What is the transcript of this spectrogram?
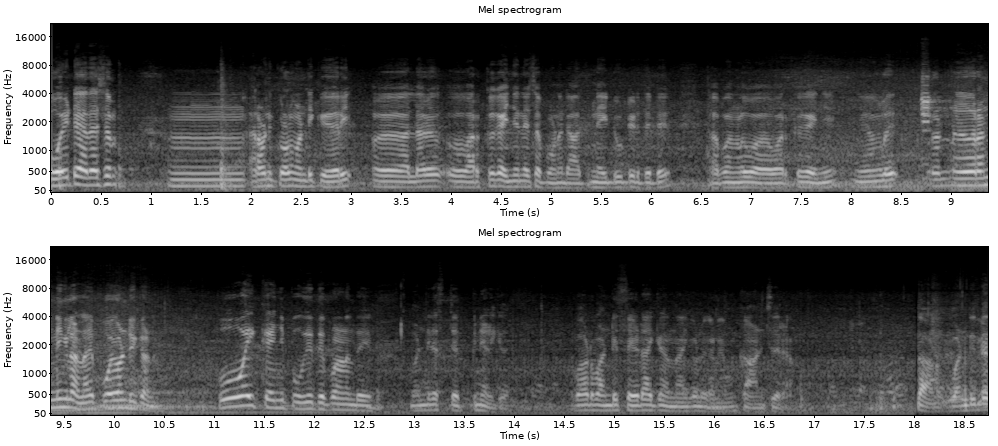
പോയിട്ട് ഏകദേശം അരമണിക്കൂറോളം വണ്ടി കയറി എല്ലാവരും വർക്ക് കഴിഞ്ഞതിന് ശേഷം പോകണം രാത്രി നൈറ്റ് ഡ്യൂട്ടി എടുത്തിട്ട് അപ്പോൾ ഞങ്ങൾ വർക്ക് കഴിഞ്ഞ് ഞങ്ങൾ റണ്ണിങ്ങിലാണ് അത് പോയിക്കൊണ്ടിരിക്കുകയാണ് പോയി കഴിഞ്ഞ് പോയി എത്തിയപ്പോഴാണ് എന്ത് വണ്ടിയുടെ സ്റ്റെപ്പിനെ അടിക്കുന്നത് അപ്പോൾ അവിടെ വണ്ടി സൈഡാക്കി നന്നാക്കിക്കൊണ്ടിരിക്കണം നമ്മൾ കാണിച്ചു തരാം. ഇതാണ് വണ്ടിന്റെ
